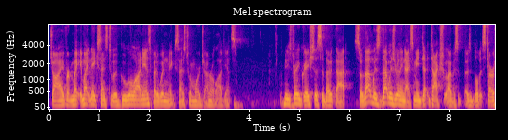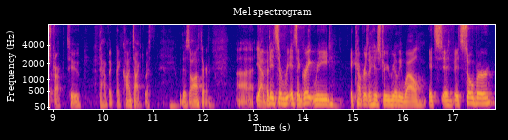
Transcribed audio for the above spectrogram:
jive, or it might, it might make sense to a Google audience, but it wouldn't make sense to a more general audience." He was very gracious about that. So that was that was really nice. I mean, to, to actually, I was I was a little bit starstruck to to have like contact with, with this author. Uh, yeah, but it's a it's a great read. It covers the history really well. It's it, it's sober,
